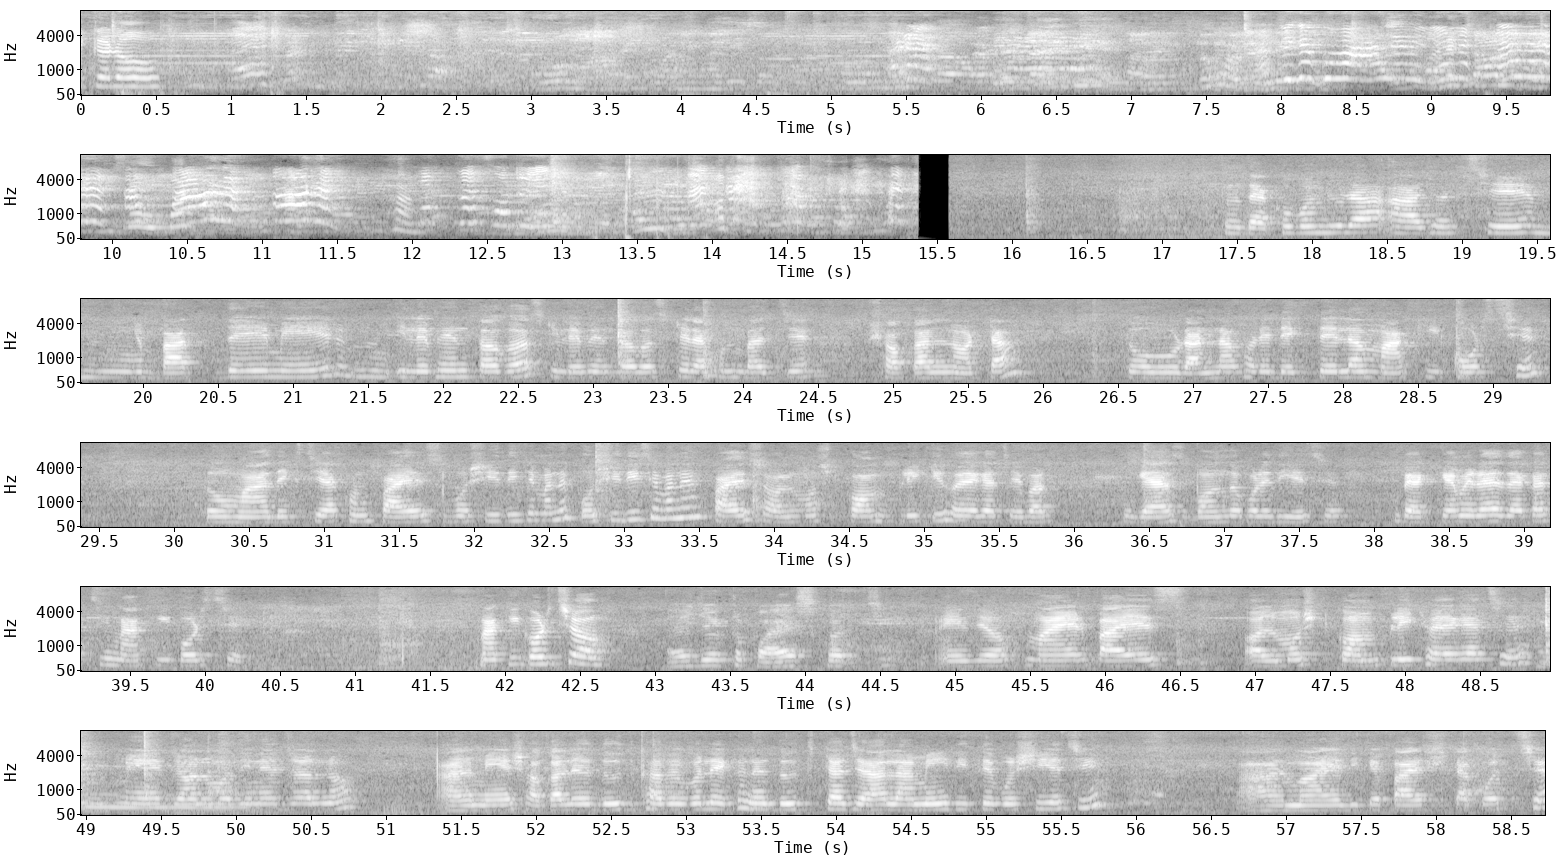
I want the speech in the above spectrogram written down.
হাই করো তো দেখো বন্ধুরা, আজ হচ্ছে বার্থডে মেয়ের ইলেভেন্থ অগস্ট ইলেভেন্থ অগস্টের এখন বাজছে সকাল নটা। তো রান্নাঘরে দেখতে এলাম মা কী করছে। তো মা দেখছি এখন পায়েস বসিয়ে দিয়েছে মানে বসিয়ে দিয়েছে মানে পায়েস অলমোস্ট কমপ্লিটই হয়ে গেছে এবার গ্যাস বন্ধ করে দিয়েছে। ব্যাক ক্যামেরায় দেখাচ্ছি মা কী করছে। মা কী করছ? এই যে একটু পায়েস করছি। এই যে মায়ের পায়েস অলমোস্ট কমপ্লিট হয়ে গেছে মেয়ের জন্মদিনের জন্য। আর মেয়ে সকালে দুধ খাবে বলে এখানে দুধটা জাল আমিই দিতে বসিয়েছি। আর মা এদিকে পায়েসটা করছে।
